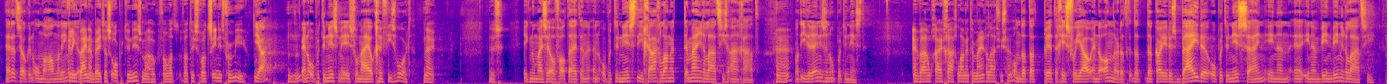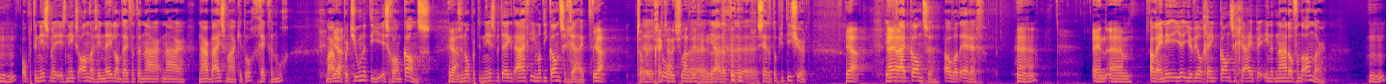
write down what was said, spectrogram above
Dat is ook een onderhandeling. Klinkt bijna een beetje als opportunisme ook. Van wat, wat, is, wat is in it for me? Ja, Mhm. en opportunisme is voor mij ook geen vies woord. Nee. Dus ik noem mijzelf altijd een, een opportunist die graag lange termijn relaties aangaat. Want iedereen is een opportunist. En waarom ga je graag lange termijn relaties aan? Omdat dat prettig is voor jou en de ander. Dat, dat, dan kan je dus beide opportunist zijn in een, eh, in een Mhm. Opportunisme is niks anders. In Nederland heeft het een naar, naar, naar bijsmaakje, toch? Gek genoeg. Maar Ja. opportunity is gewoon kans. Ja. Dus een opportunist betekent eigenlijk iemand die kansen grijpt. ja. Het zou een Eh, beetje gek top. zijn als je laat liggen, Eh. Ja, dat, eh, zet het op je t-shirt. Ja. Ik Nou ja. grijp kansen. Oh, wat erg. Uh-huh. En ehm, Alleen, je, je wil geen kansen grijpen in het nadeel van de ander. mhm. Niet-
